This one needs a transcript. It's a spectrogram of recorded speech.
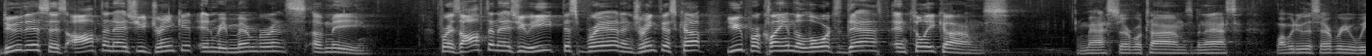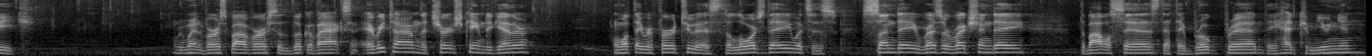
Do this as often as you drink it in remembrance of me. For as often as you eat this bread and drink this cup, you proclaim the Lord's death until he comes. I'm asked several times, been asked why we do this every week. We went verse by verse to the book of Acts, and every time the church came together on what they referred to as the Lord's Day, which is Sunday, Resurrection Day, the Bible says that they broke bread, they had communion.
